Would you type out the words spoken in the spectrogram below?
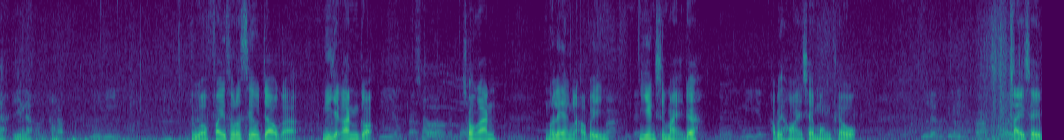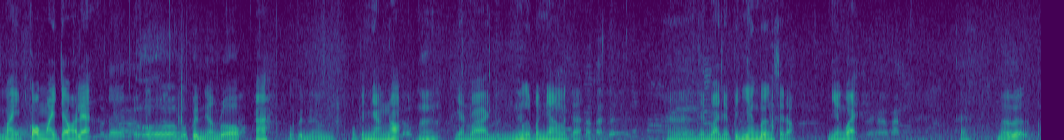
ละดีละเนาะครับมือนี่หรือว่าไฟโซลาร์เซลล์เจ้าก็มีจักอันก็นี่ยังขาดชตออนบกันบ่สองอันมื้อแรงล่ะเอาไปเยียงใส่ไม้เด้อนี่ยังเอาไปห่อยใส่หมองแถว ใส่ใส่ไม้กองไม้เจ้าหั่นแหละโดยเออบ่เป็นหยังหรอกฮะบ่เป็นหยังบ่เป็นหยังเนาะเออยันว่ามืดมันยังแล้วก็อ่ายันว่าอยากไปเยียงเบิ่งซะดอกเลี้ยงไว้นั่นแหละไผ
